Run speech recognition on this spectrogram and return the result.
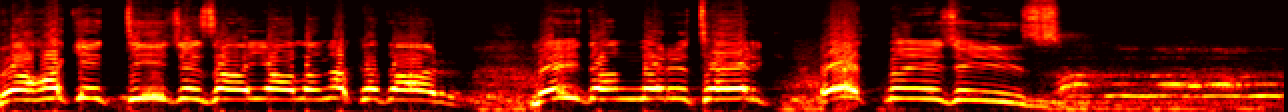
ve hak ettiği cezayı alana kadar meydanları terk etmeyeceğiz. Resulullah'a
